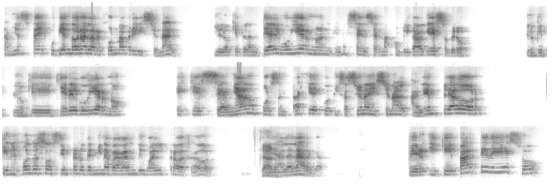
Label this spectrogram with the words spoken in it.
también se está discutiendo ahora la reforma previsional, y lo que plantea el gobierno, en, en esencia, es más complicado que eso, pero lo que, lo que quiere el gobierno es que se añada un porcentaje de cotización adicional al empleador, que en el fondo eso siempre lo termina pagando igual el trabajador, eh, a la larga. Pero, y que parte de eso,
